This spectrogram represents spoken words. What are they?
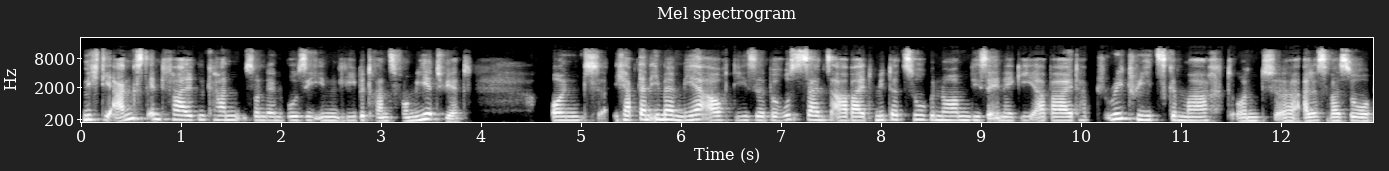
nicht die Angst entfalten kann, sondern wo sie in Liebe transformiert wird. Und ich habe dann immer mehr auch diese Bewusstseinsarbeit mit dazu genommen, diese Energiearbeit, habe Retreats gemacht und äh, alles, was so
